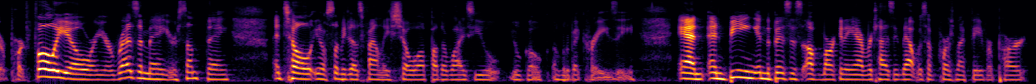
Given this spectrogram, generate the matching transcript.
your portfolio or your resume or something until you know somebody does finally show up. Otherwise you'll you'll go a little bit crazy. And and being in the business of marketing advertising that was of course my favorite part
